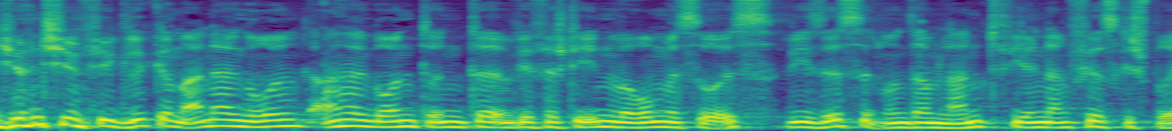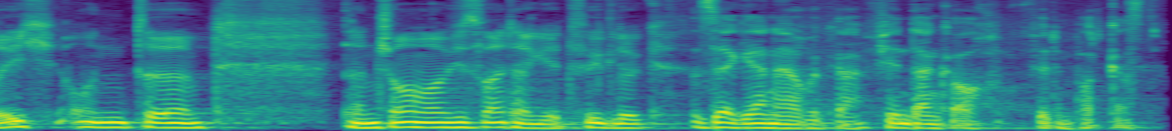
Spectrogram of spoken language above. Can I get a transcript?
Ich wünsche Ihnen viel Glück im Angergrund und äh, wir verstehen, warum es so ist, wie es ist in unserem Land. Vielen Dank fürs Gespräch und äh, dann schauen wir mal, wie es weitergeht. Viel Glück. Sehr gerne, Herr Rücker. Vielen Dank auch für den Podcast.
